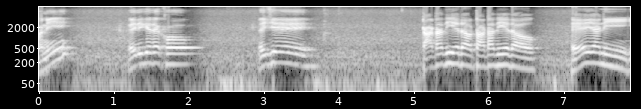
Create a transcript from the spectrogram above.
আনি, এইদিকে দেখো। এই যে, টাটা দিয়ে দাও, টাটা দিয়ে দাও। এই আনি।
